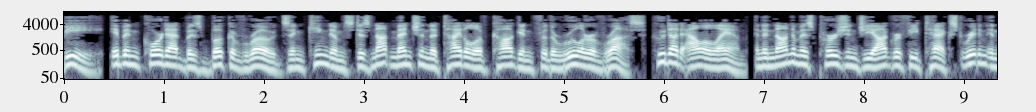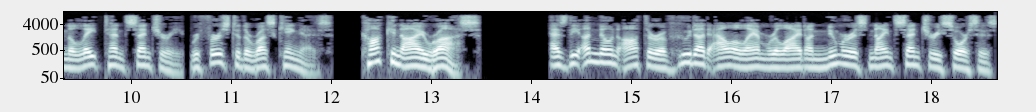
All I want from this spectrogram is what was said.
B. Ibn Khordadbeh's Book of Roads and Kingdoms does not mention the title of Khagan for the ruler of Rus. Hudud al-Alam, an anonymous Persian geography text written in the late 10th century, refers to the Rus king as Khakan-i-Rus, as the unknown author of Hudud al-Alam relied on numerous 9th-century sources,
